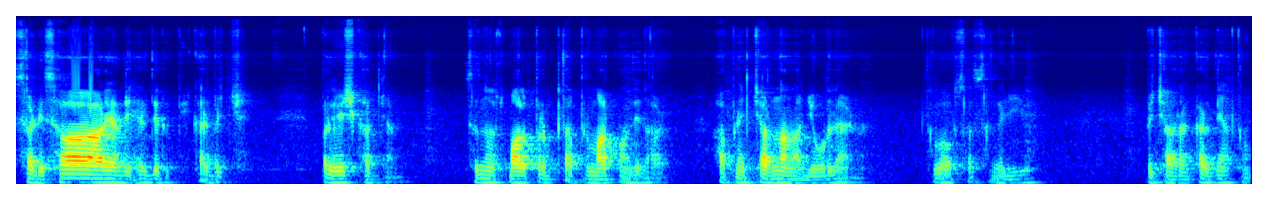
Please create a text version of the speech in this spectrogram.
ਸਾਡੇ ਸਾਰਿਆਂ ਦੇ ਹਿਰਦੇ ਰੂਪੀ ਘਰ ਵਿੱਚ ਪ੍ਰਵੇਸ਼ ਕਰ ਜਾਣ। ਸਾਨੂੰ ਉਸ ਮਾਲਕ ਪਰਮਪਿਤਾ ਪਰਮਾਤਮਾ ਦੇ ਨਾਲ ਆਪਣੇ ਚਰਨਾਂ ਨਾਲ ਜੋੜ ਲੈਣ। ਸੋ ਆਪ ਸਤ ਸੰਗਤ ਜੀਓ। ਵਿਚਾਰਾਂ ਕਰਦਿਆਂ ਤੋਂ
